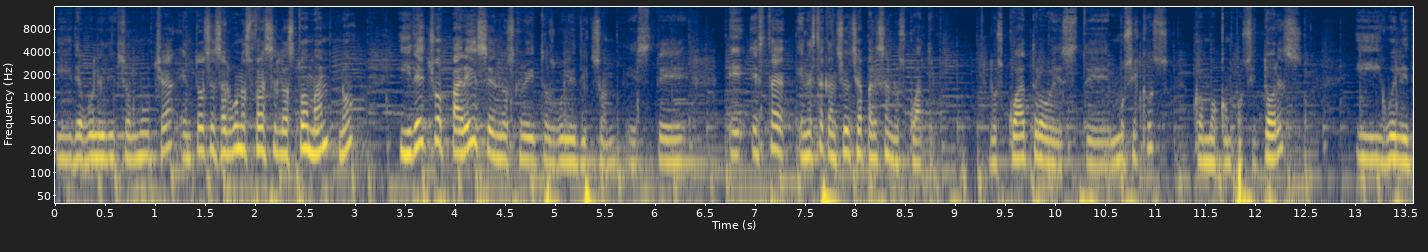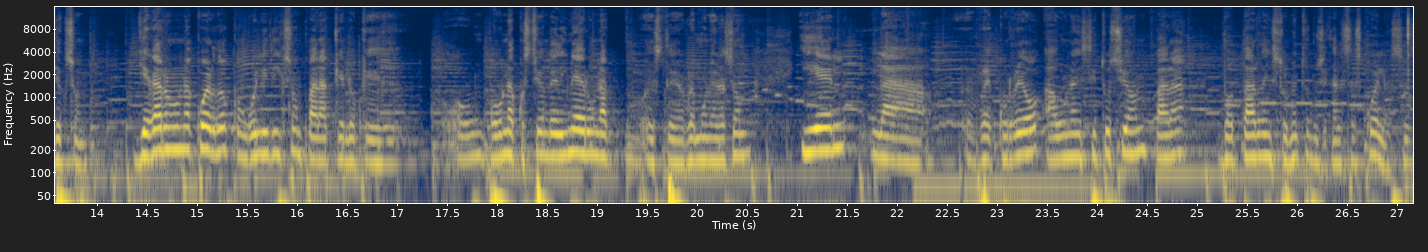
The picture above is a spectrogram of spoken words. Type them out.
y de Willie Dixon mucha. Entonces algunas frases las toman, ¿no? Y de hecho aparece en los créditos Willie Dixon. Este, eh, esta, en esta canción se aparecen los cuatro, los cuatro este, músicos como compositores y Willie Dixon. Llegaron a un acuerdo con Willie Dixon para que lo que, un- por una cuestión de dinero, una este, remuneración, y él la recurrió a una institución para dotar de instrumentos musicales a escuelas, es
